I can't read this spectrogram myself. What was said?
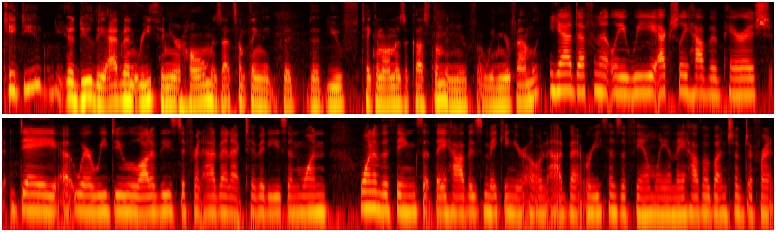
Kate, do you uh, do the Advent wreath in your home? Is that something that, that, that, you've taken on as a custom in your in your family? Yeah, definitely. We actually have a parish day uh, where we do a lot of these different Advent activities, and one one of the things that they have is making your own Advent wreath as a family, and they have a bunch of different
